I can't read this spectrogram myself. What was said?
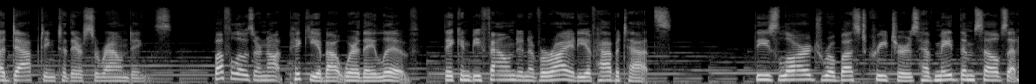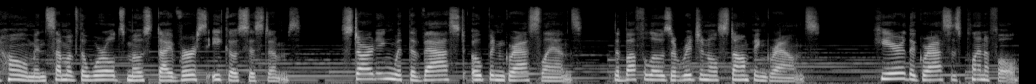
adapting to their surroundings. Buffaloes are not picky about where they live. They can be found in a variety of habitats. These large, robust creatures have made themselves at home in some of the world's most diverse ecosystems, starting with the vast open grasslands, the buffalo's original stomping grounds. Here, the grass is plentiful,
